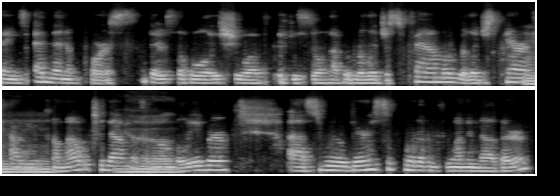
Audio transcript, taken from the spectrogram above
things. And then, of course, there's the whole issue of if you still have a religious family, religious parents, mm. how do you mm. come out to them yeah. as a non-believer? Uh, so we were very supportive of one another.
